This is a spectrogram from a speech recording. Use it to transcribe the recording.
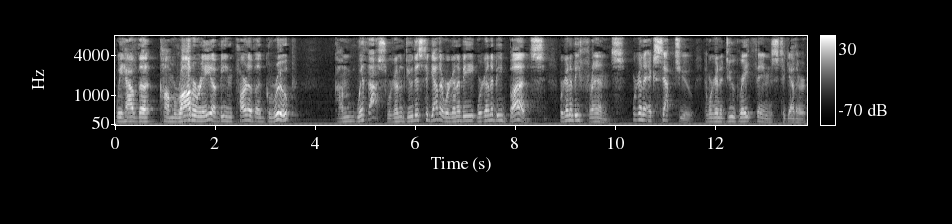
We have the camaraderie of being part of a group. Come with us. We're going to do this together. We're going to be, we're going to be buds. We're going to be friends. We're going to accept you. And we're going to do great things together.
